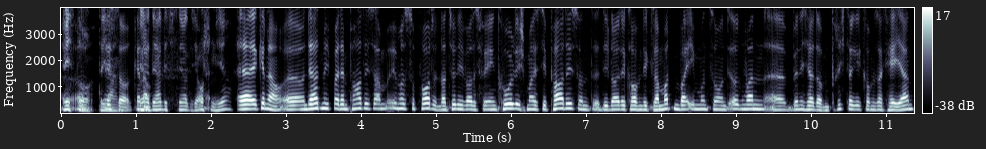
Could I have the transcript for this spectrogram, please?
Estor, der äh, Estor, Jan. genau. Ja, den hatte, ich, den hatte ich auch schon hier. Äh, genau, äh, und der hat mich bei den Partys am, immer supportet. Natürlich war das für ihn cool. Ich schmeiß die Partys und äh, die Leute kaufen die Klamotten bei ihm und so. Und irgendwann äh, bin ich halt auf den Trichter gekommen und sag, hey Jan,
